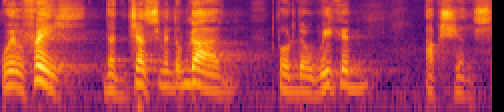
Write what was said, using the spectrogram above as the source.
will face the judgment of God for their wicked actions.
